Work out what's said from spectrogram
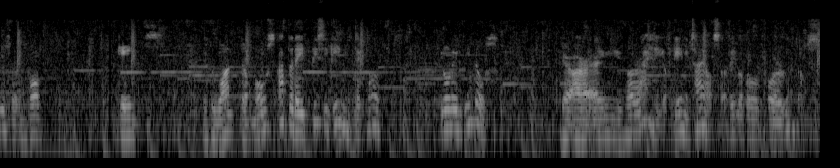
user involvement. Games. If you want the most up-to-date PC gaming technology, you'll need Windows. There are a variety of gaming titles available for Windows,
